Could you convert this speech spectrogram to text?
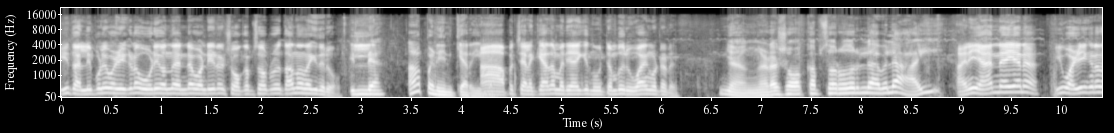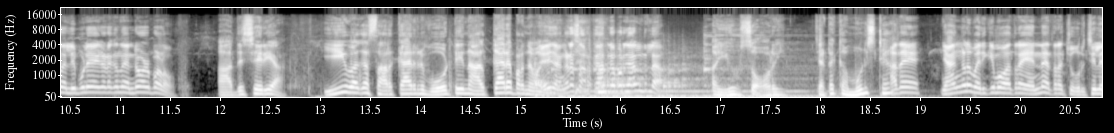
ഈ തല്ലിപ്പൊളി വഴി കൂടെ ഓടി വന്ന എന്റെ വണ്ടിയുടെ ഷോക്ക് അബ്സോർബർ താൻ നന്നാക്കി തരുമോ ഇല്ല ആ പണി എനിക്കറിയാം ആ അപ്പൊ ചിലക്കാതെ മര്യാദയ്ക്ക് നൂറ്റമ്പത് രൂപ ഇങ്ങോട്ടെ ഞങ്ങളുടെ ഷോക്ക് അബ്സർവർ ലെവലായി. അതിന് ഞാൻ എന്നാ ചെയ്യാനാ? ഈ വഴി ഇങ്ങനെ തല്ലിപ്പൊളിയായി കിടക്കുന്ന എന്റെ കുഴപ്പമാണോ? അത് ശരിയാ. ഈ വക സർക്കാരിന് വോട്ട് ചെയ്യുന്ന ആൾക്കാരെ പറഞ്ഞ ഞങ്ങളുടെ സർക്കാരിനെ പറഞ്ഞാലുണ്ടല്ല. അയ്യോ സോറി. ചേട്ടാ കമ്മ്യൂണിസ്റ്റാ? അതെ ഞങ്ങൾ ഭരിക്കുമ്പോൾ മാത്രം എന്നെ എത്ര ചൊറിച്ചിൽ?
